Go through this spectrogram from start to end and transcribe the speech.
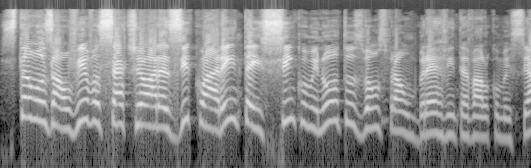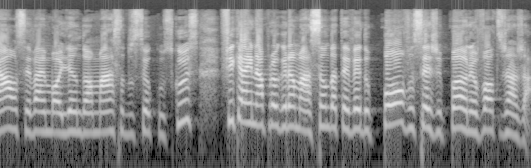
Estamos ao vivo, 7 horas e 45 minutos. Vamos para um breve intervalo comercial. Você vai molhando a massa do seu cuscuz. Fica aí na programação da TV do Povo Sergipano. Eu volto já já.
